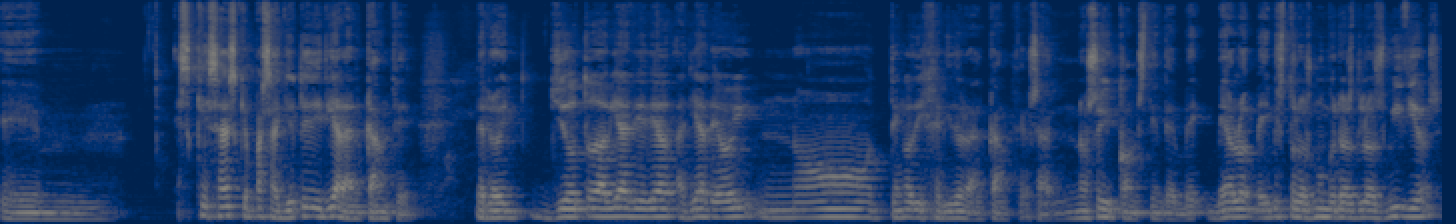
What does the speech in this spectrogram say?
Em, es que, ¿sabes qué pasa? Yo te diría el alcance, pero yo todavía a día, de hoy no tengo digerido el alcance, o sea, no soy consciente. Veo, he visto los números de los vídeos,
